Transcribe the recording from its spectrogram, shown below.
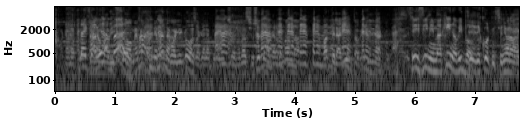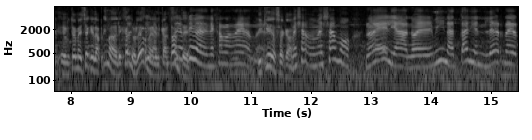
Acá la producción no me avisó. mal. Me, manda- me manda cualquier cosa acá la producción, Horacio. Yo tengo que Espera, espera, remarla. espera, Aparte el espera, aliento que espera, tiene. Sí, sí, me imagino, Pipo. Sí, disculpe, señora. Usted me decía que es la prima de Alejandro Lerner, el cantante. Soy la prima de Alejandro Lerner. ¿Y qué hace acá? Me llamo, me llamo Noelia, Noemí, Natalia Lerner.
